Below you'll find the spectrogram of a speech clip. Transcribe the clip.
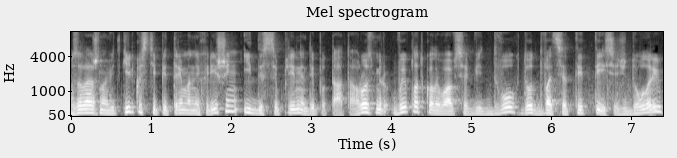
Залежно від кількості підтриманих рішень і дисципліни депутата. Розмір виплат коливався від 2 до 20 тисяч доларів.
